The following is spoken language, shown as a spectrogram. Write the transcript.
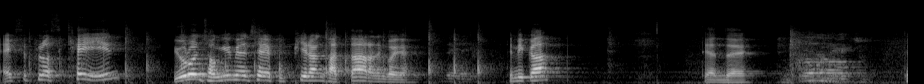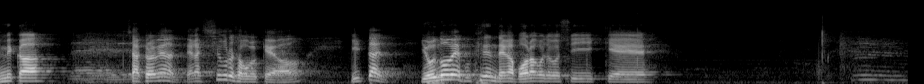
x 플러스 k인 요런 정육면체의 부피랑 같다라는 거예요. 네. 됩니까? 돼, 안 돼? 됩니까? 네. 자, 그러면 내가 식으로 적어볼게요. 일단 요 놈의 부피는 내가 뭐라고 적을 수 있게? 음,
